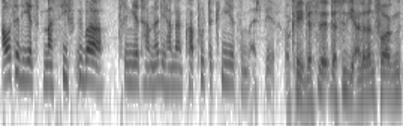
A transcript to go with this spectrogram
Außer die jetzt massiv übertrainiert haben, ne? die haben dann kaputte Knie zum Beispiel. Okay, das, das sind die anderen Folgen,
